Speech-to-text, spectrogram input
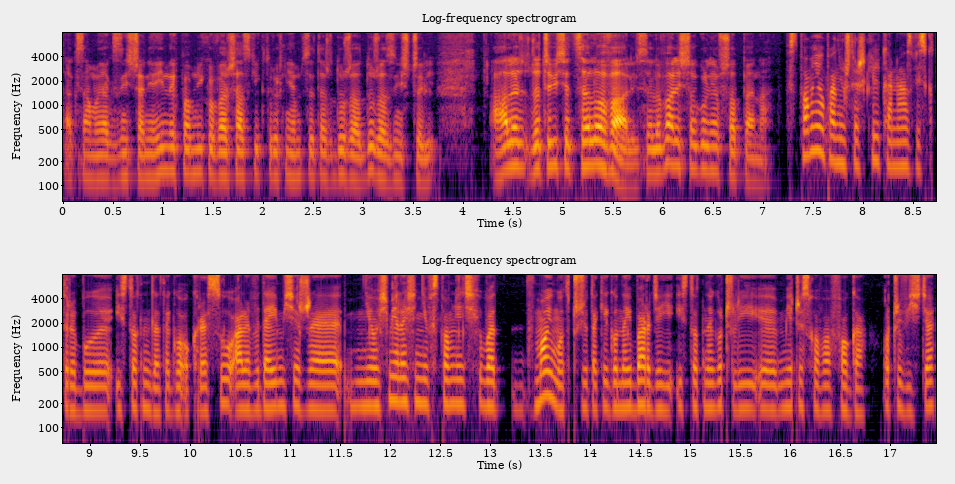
tak samo jak zniszczenie innych pomników warszawskich, których Niemcy też dużo, dużo zniszczyli. Ale rzeczywiście celowali, celowali szczególnie w Chopina. Wspomniał Pan już też kilka nazwisk, które były istotne dla tego okresu, ale wydaje mi się, że nie ośmielę się nie wspomnieć chyba w moim odczuciu takiego najbardziej istotnego, czyli e, Mieczysława Foga, oczywiście,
